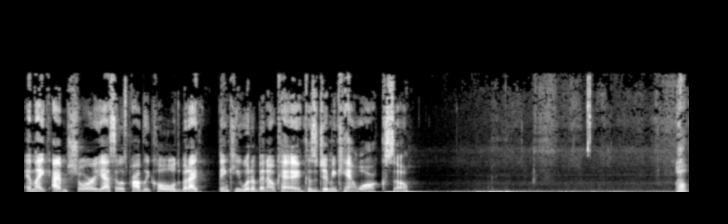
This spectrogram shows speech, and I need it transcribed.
and like I'm sure, yes, it was probably cold, but I think he would have been okay because Jimmy can't walk. So Wow.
